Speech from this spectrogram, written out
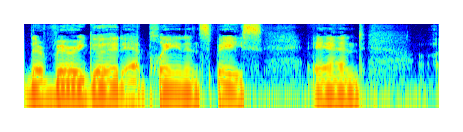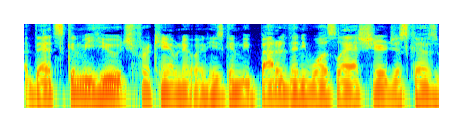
they're very good at playing in space and that's going to be huge for Cam Newton. He's going to be better than he was last year just because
